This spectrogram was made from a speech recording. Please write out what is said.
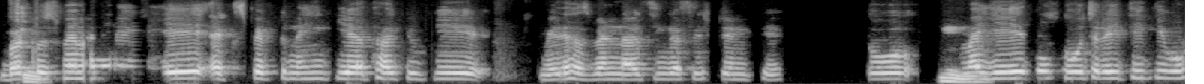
बट उसमें मैंने ये एक्सपेक्ट नहीं किया था क्योंकि मेरे हस्बैंड नर्सिंग असिस्टेंट थे। तो हम्म। मैं ये तो सोच रही थी कि वो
